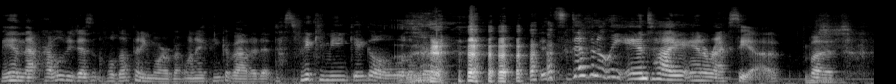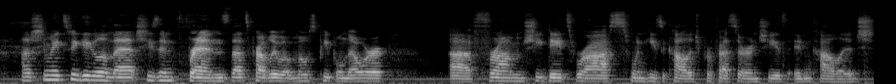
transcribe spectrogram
Man, that probably doesn't hold up anymore, but when I think about it, it does make me giggle a little bit. it's definitely anti-anorexia, but uh, she makes me giggle in that. She's in Friends. That's probably what most people know her uh, from. She dates Ross when he's a college professor and she is in college,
